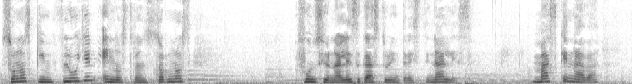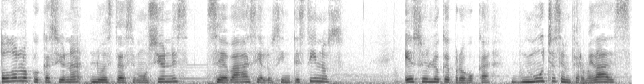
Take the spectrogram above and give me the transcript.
son los que influyen en los trastornos funcionales gastrointestinales. Más que nada, todo lo que ocasiona nuestras emociones se va hacia los intestinos. Eso es lo que provoca muchas enfermedades.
